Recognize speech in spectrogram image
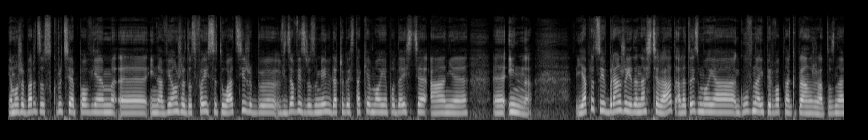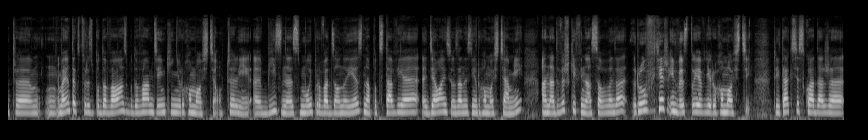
Ja może bardzo w skrócie powiem e, i nawiążę do swojej sytuacji, żeby widzowie zrozumieli, dlaczego jest takie moje podejście, a nie e, inne. Ja pracuję w branży 11 lat, ale to jest moja główna i pierwotna branża. To znaczy, mm, majątek, który zbudowałam, zbudowałam dzięki nieruchomościom. Czyli e, biznes mój prowadzony jest na podstawie e, działań związanych z nieruchomościami, a nadwyżki finansowe również inwestuję w nieruchomości. Czyli tak się składa, że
